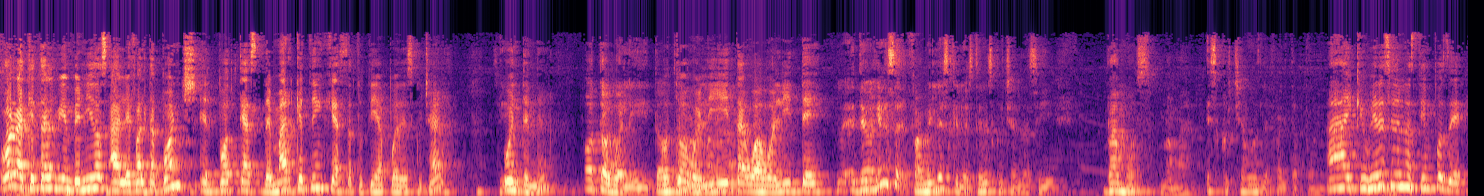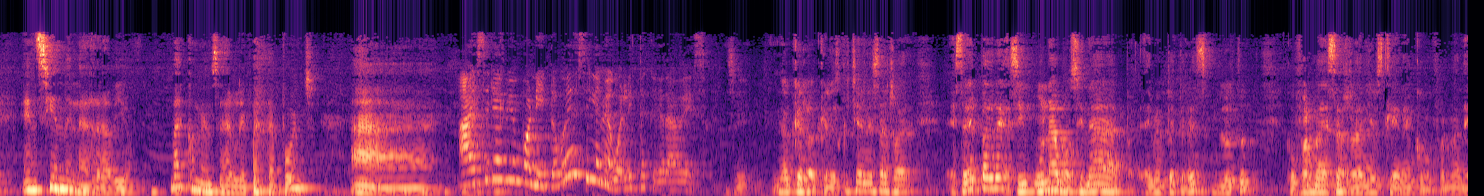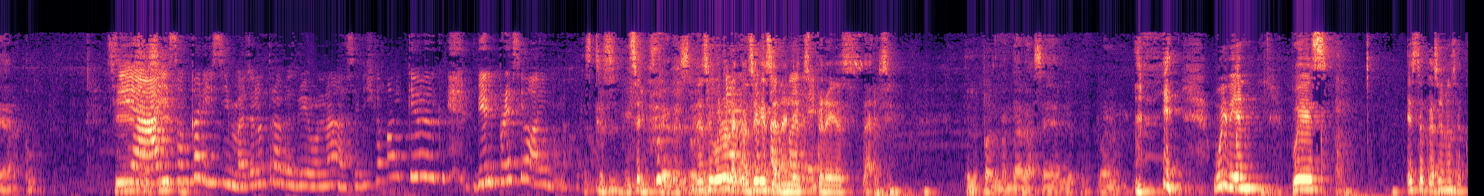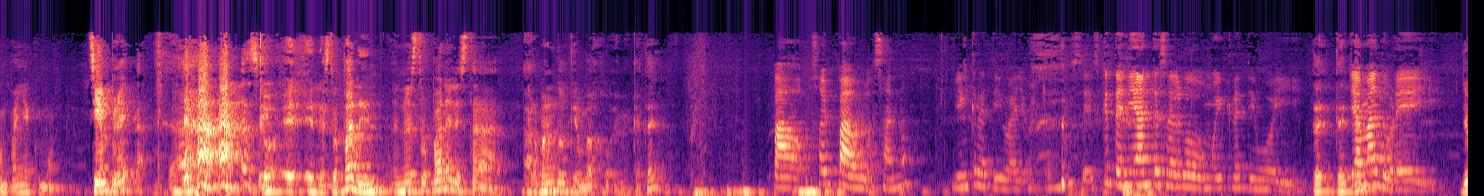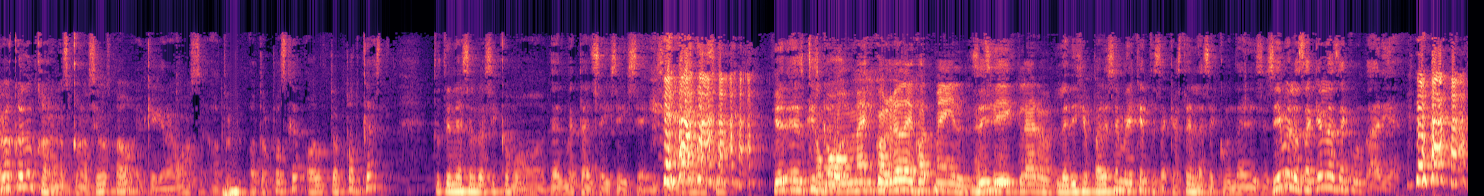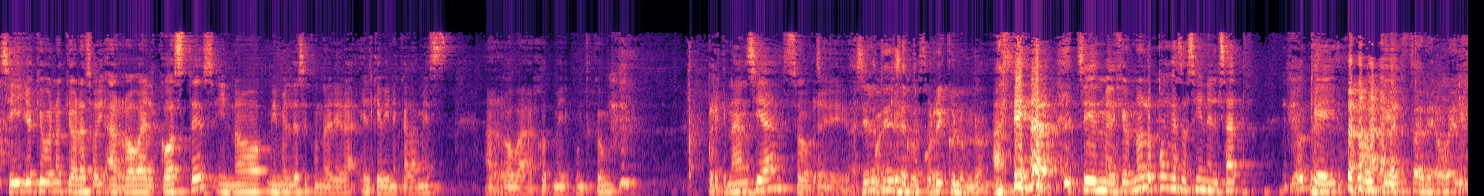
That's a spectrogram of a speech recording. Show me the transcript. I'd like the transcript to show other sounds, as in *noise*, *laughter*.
Hola, ¿qué tal? Bienvenidos a Le Falta Punch, el podcast de marketing que hasta tu tía puede escuchar o entender. O tu abuelito. O tu abuelita o abuelite. ¿Te imaginas familias que lo estén escuchando así? Vamos, mamá, escuchemos Le Falta Punch. Ay, que hubiera sido en los tiempos de enciende la radio. Va a comenzar Le Falta Punch. Ah. Ay, sería bien bonito. Voy a decirle a mi abuelita que grabe eso. Sí, no, que lo, que lo escuchen en esas radios. Estaría padre, así, una bocina MP3, Bluetooth, con forma de esas radios que eran como forma de arco. Sí, ay, son carísimas. Yo la otra vez vi una así, dije, ay, qué, qué- vi el precio, ay, no, mejor. Es que es bien hipster eso. De seguro la consigues en. AliExpress. Ay, sí. Te lo puedes mandar a hacer. yo. Bueno, *laughs* Muy bien, pues esta ocasión nos acompaña como siempre. *laughs* Sí. co- en, en nuestro panel, En nuestro panel está Armando, quien bajo MKT. Pau, soy Pablo Sano. Bien creativa yo. entonces, es que tenía antes algo muy creativo y Te- te- ya maduré y... Yo me acuerdo cuando nos conocimos, Pau, que grabamos otro, otro, podcast, otro podcast. Tú tenías algo así como Death Metal 666. algo así. *laughs* Que es que es como ma- correo de Hotmail. Sí, claro. Le dije, parece mail que te sacaste en la secundaria. Y dice, sí, me lo saqué en la secundaria. *laughs* Sí, yo qué bueno que ahora soy arroba el costes y no mi mail de secundaria era el que viene cada mes arroba hotmail.com. *laughs* Pregnancia sobre. Así lo tienes en tu currículum, ¿no? Así, sí, me dijeron, no lo pongas así en el SAT. Ok, ok. Estaría bueno.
